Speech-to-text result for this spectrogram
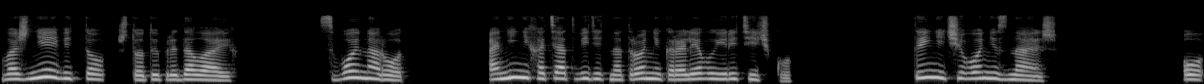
Важнее ведь то, что ты предала их. Свой народ. Они не хотят видеть на троне королеву-еретичку. Ты ничего не знаешь. О,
